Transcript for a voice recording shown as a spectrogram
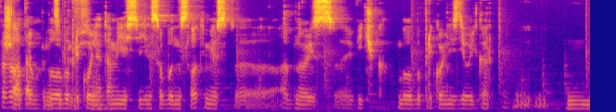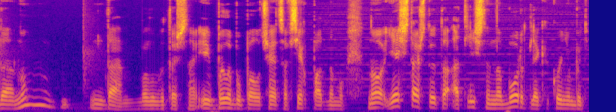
Жалко, так, в было бы принципе, прикольно. всё. Там есть один свободный слот вместо э, одной из э, вичек. Было бы прикольно сделать гарпи. Да, ну, да, было бы точно. И было бы, получается, всех по одному. Но я считаю, что это отличный набор для какой-нибудь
